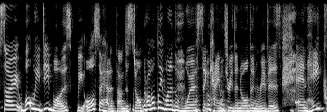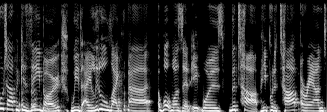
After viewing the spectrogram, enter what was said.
So what we did was we also had a thunderstorm, probably one of the worst that came through the northern rivers, and he put up a gazebo with a little like uh, what was it? It was the tarp. He put a tarp around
